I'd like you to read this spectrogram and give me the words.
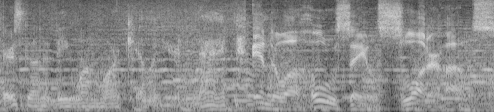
There's gonna be one more killing here tonight. into a wholesale slaughterhouse.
